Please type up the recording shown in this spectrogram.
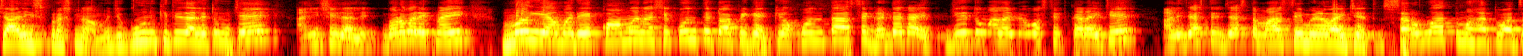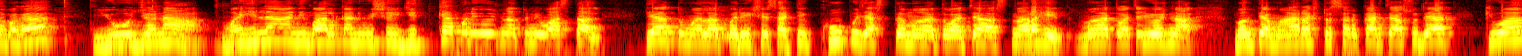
चाळीस प्रश्न. म्हणजे गुण किती झाले तुमचे? ऐंशी झाले. बरोबर एक नाही? मग यामध्ये कॉमन असे कोणते टॉपिक आहेत किंवा कोणता असे घटक आहेत जे तुम्हाला व्यवस्थित करायचे आणि जास्तीत जास्त मार्क्स मिळवायचे सर्वात महत्वाचं बघा योजना. महिला आणि बालकांविषयी जितक्या पण योजना तुम्ही वाचताल त्या तुम्हाला परीक्षेसाठी खूप जास्त महत्त्वाच्या असणार आहेत. महत्त्वाच्या योजना. मग त्या महाराष्ट्र सरकारच्या असू द्यात किंवा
